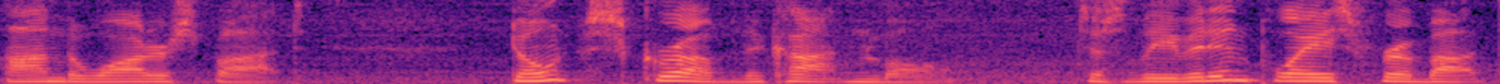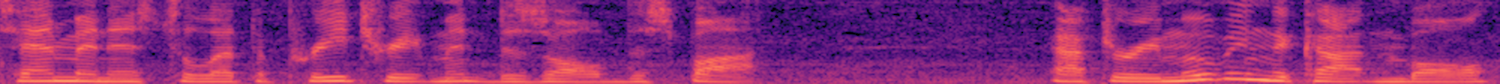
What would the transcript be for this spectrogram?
on the water spot. Don't scrub the cotton ball. Just leave it in place for about 10 minutes to let the pretreatment dissolve the spot. After removing the cotton ball,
